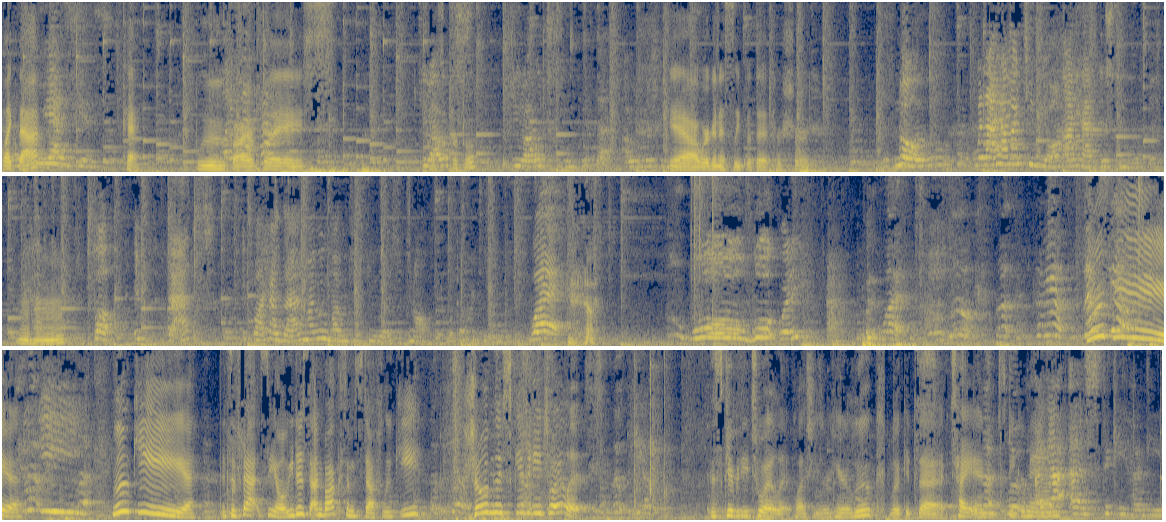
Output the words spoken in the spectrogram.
Like that? Yes, yes. Okay. Blue fireplace. Dude, I would, Purple? dude, I would sleep with that. I would literally. Yeah, we're gonna sleep with it for sure. No. When I have my TV on, I have to sleep with it. Mm-hmm. But if that, if I had that in my room, I would just do this, not look at my TV. What? Yeah. Whoa, look, ready? Wait, what? Look, look, come here. Lukey! Looky. Lukey! It's a fat seal. We just unboxed some stuff, Lukey. Show him the Skibidi toilets. Look. The Skibidi toilet plushies are here. Luke, look, it's a Titan Look, speaker look, man. I got a sticky huggy.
